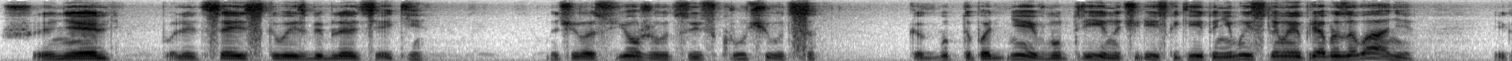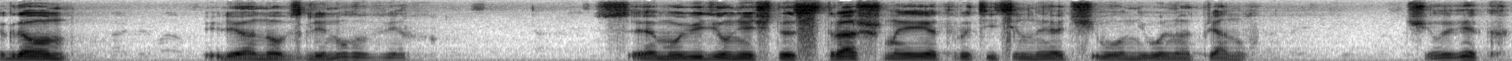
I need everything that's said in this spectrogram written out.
Шинель полицейского из библиотеки начала съеживаться и скручиваться, как будто под ней внутри начались какие-то немыслимые преобразования. И когда он или оно взглянуло вверх, Сэм увидел нечто страшное и отвратительное, от чего он невольно отпрянул. Человек,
